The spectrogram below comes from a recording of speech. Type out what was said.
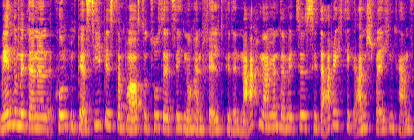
Wenn du mit deinen Kunden per Sie bist, dann brauchst du zusätzlich noch ein Feld für den Nachnamen, damit du sie da richtig ansprechen kannst.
